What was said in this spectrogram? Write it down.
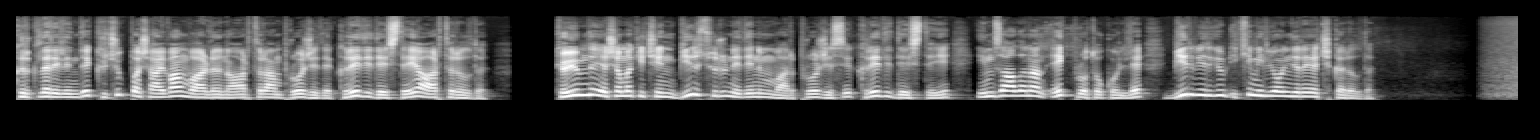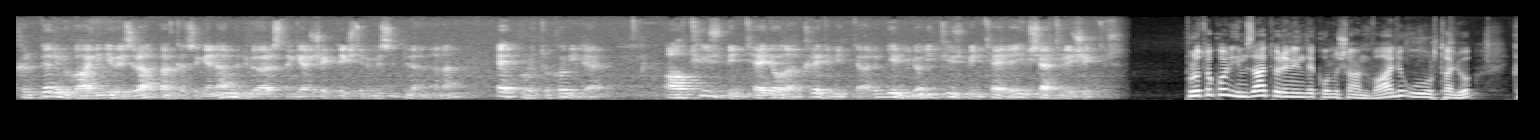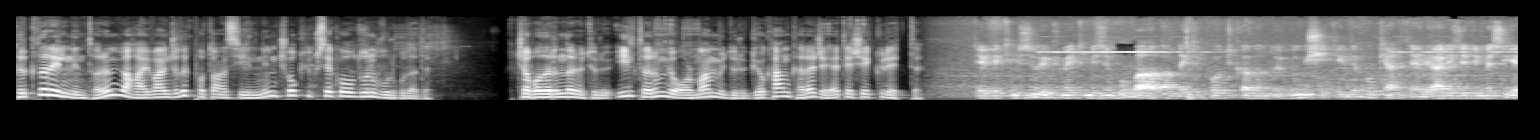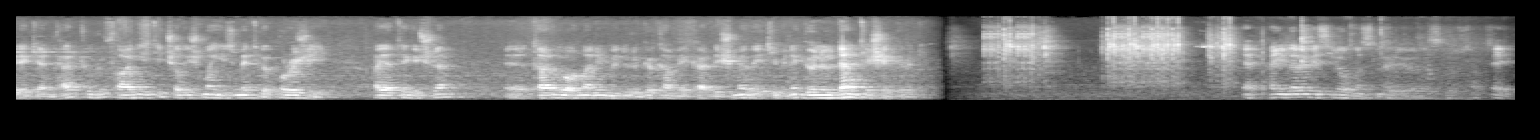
Kırklareli'nde küçükbaş hayvan varlığını artıran projede kredi desteği artırıldı. Köyümde yaşamak için bir sürü nedenim var projesi kredi desteği imzalanan ek protokolle 1,2 milyon liraya çıkarıldı. Kırklareli Valiliği ve Ziraat Bankası Genel Müdürlüğü arasında gerçekleştirilmesi planlanan ek protokol ile 600 bin TL olan kredi miktarı 1 milyon 200 bin TL'ye yükseltilecektir. Protokol imza töreninde konuşan Vali Uğur Talu, Kırklareli'nin tarım ve hayvancılık potansiyelinin çok yüksek olduğunu vurguladı. Çabalarından ötürü İl Tarım ve Orman Müdürü Gökhan Karaca'ya teşekkür etti. Devletimizin ve hükümetimizin bu bağlamdaki politikalarının uygun bir şekilde bu kentte realize edilmesi gereken her türlü faaliyeti, çalışma, hizmeti ve projeyi hayata geçiren e, Tarım ve Orman İl Müdürü Gökhan Bey kardeşime ve ekibine gönülden teşekkür ediyorum. Evet, hayırlara vesile olmasını. Eyvallah.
